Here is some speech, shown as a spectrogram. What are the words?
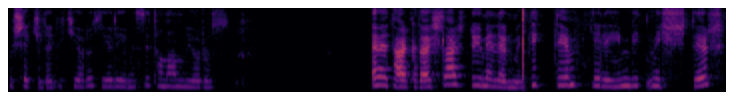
Bu şekilde dikiyoruz. Yeleğimizi tamamlıyoruz. Evet arkadaşlar düğmelerimi diktim. Yeleğim bitmiştir.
